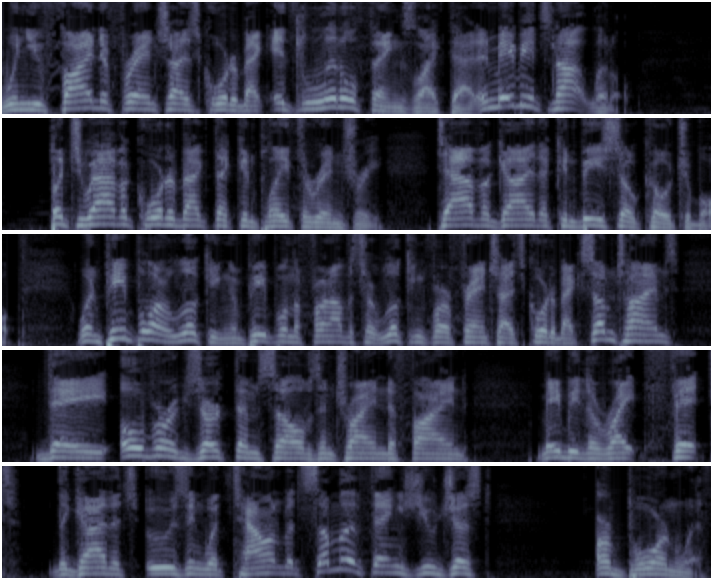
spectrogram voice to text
when you find a franchise quarterback, it's little things like that. And maybe it's not little, but to have a quarterback that can play through injury, to have a guy that can be so coachable. When people are looking and people in the front office are looking for a franchise quarterback, sometimes they overexert themselves in trying to find maybe the right fit, the guy that's oozing with talent, but some of the things you just are born with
